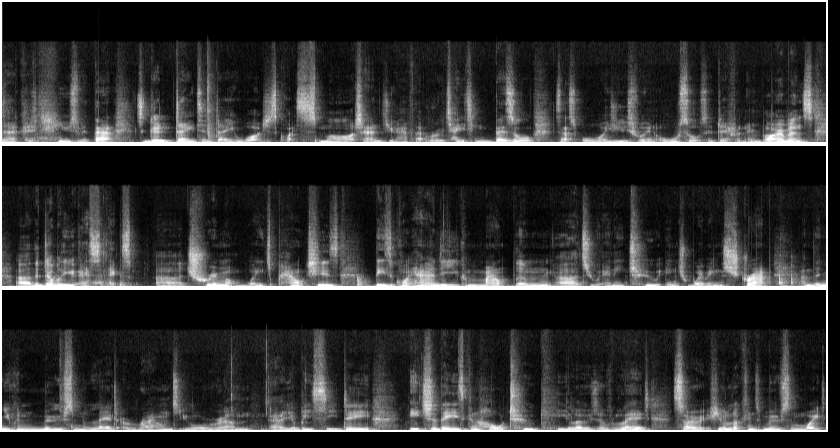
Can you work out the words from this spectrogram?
uh, could use with that. It's a good day-to-day -day watch. It's quite smart, and you have that rotating bezel, so that's always useful in all sorts of different environments. Uh, the WSX uh, trim weight pouches. These are quite handy. You can mount them uh, to any two inch webbing strap and then you can move some lead around your, um, uh, your BCD. Each of these can hold two kilos of lead. So if you're looking to move some weight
